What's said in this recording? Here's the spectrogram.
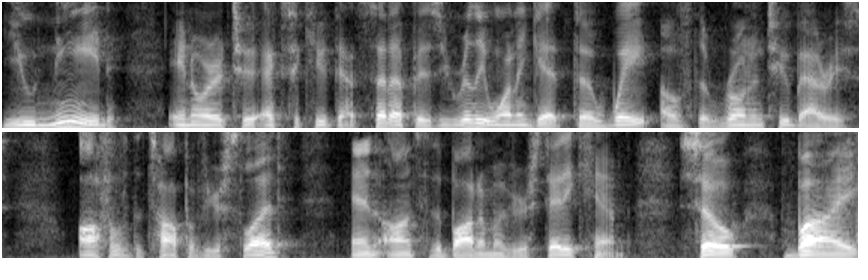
you need in order to execute that setup is you really want to get the weight of the Ronin 2 batteries off of the top of your sled and onto the bottom of your Steadicam. So by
